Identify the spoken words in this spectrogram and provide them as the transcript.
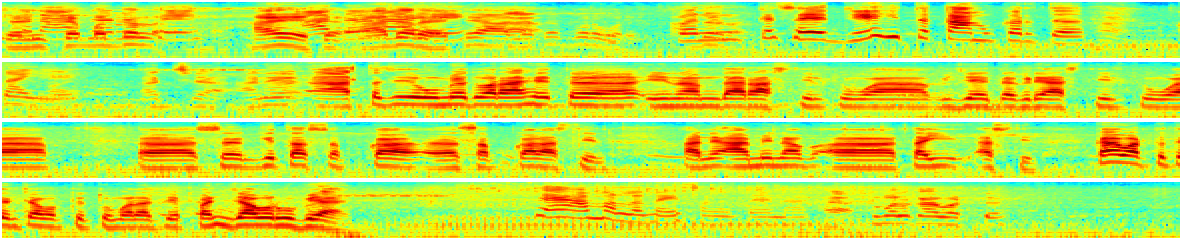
त्यांच्याबद्दल आहे ते. आदर आहे. ते आलं तर बरोबर आहे. पण कसं आहे जे इथं काम करतं नाहीये. अच्छा आणि आता जे उमेदवार आहेत इनामदार असतील किंवा विजय दगडे असतील किंवा संगीता सपकाळ अ, सपकाळ असतील आणि आमिना ताई असतील काय वाटतं त्यांच्या बाबतीत तुम्हाला? ते पंजावर उभे आहेत. ते आम्हाला नाही सांगता येणार. तुम्हाला काय वाटतं?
